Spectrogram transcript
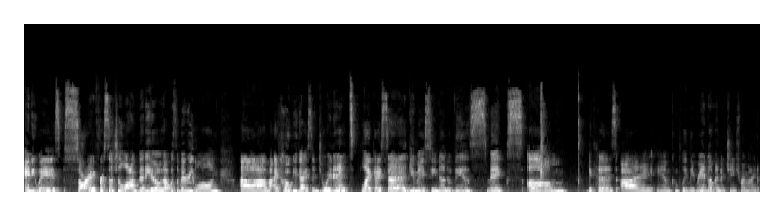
Anyways, sorry for such a long video. That was a very long. Um, I hope you guys enjoyed it. Like I said, you may see none of these makes. Um, because I am completely random and I change my mind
